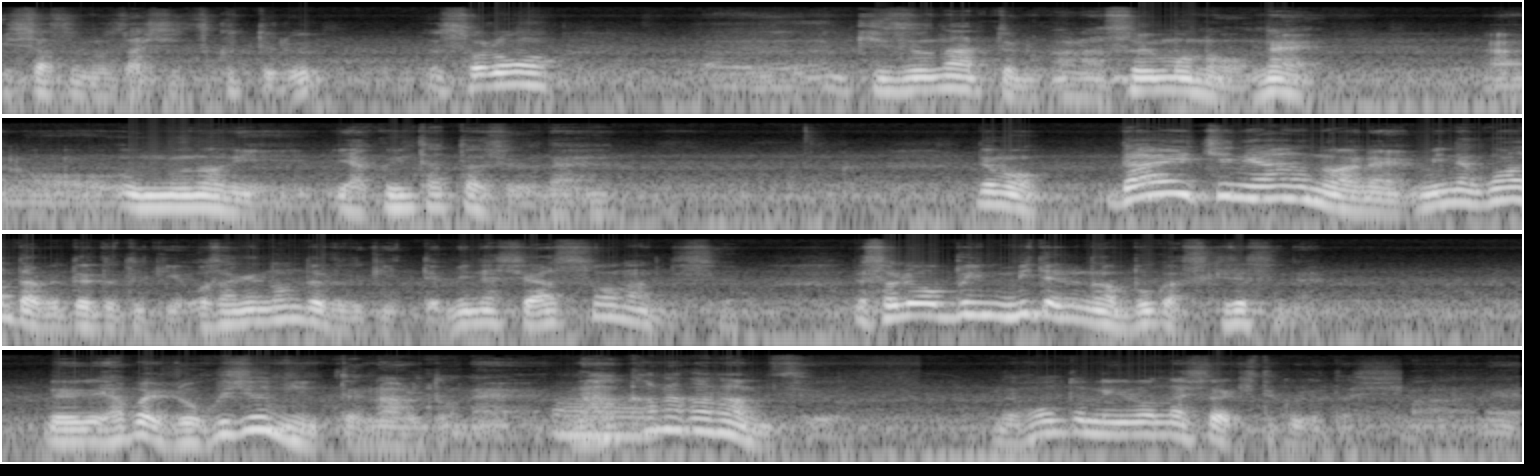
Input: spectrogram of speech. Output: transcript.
一冊の雑誌作ってる。そのうん絆っていうのかな。そういうものをねあの生むのに役に立ったですよねでも第一にあるのはねみんなご飯食べてる時お酒飲んでる時ってみんな幸せそうなんですよ。でそれを見てるのが僕は好きですね。でやっぱり60人ってなるとねなかなかなんですよ。で本当にいろんな人が来てくれたしまあね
